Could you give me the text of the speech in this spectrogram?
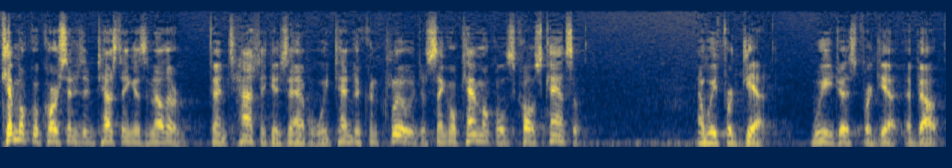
Chemical carcinogen testing is another fantastic example. We tend to conclude that single chemicals cause cancer. And we forget. We just forget about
